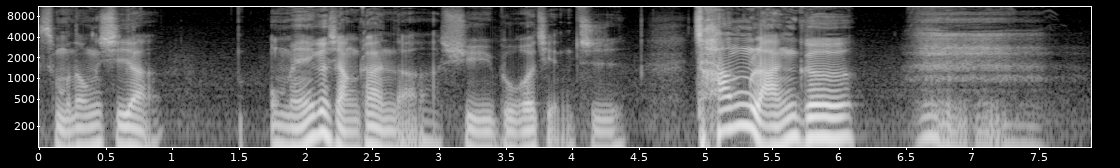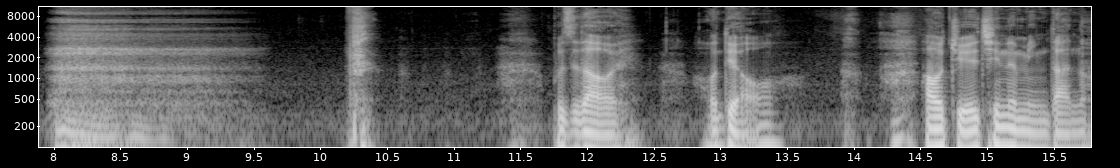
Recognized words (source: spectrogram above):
什么东西啊？我没一个想看的、啊，许博简之，苍兰哥。不知道哎、好屌哦，好绝情的名单哦！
